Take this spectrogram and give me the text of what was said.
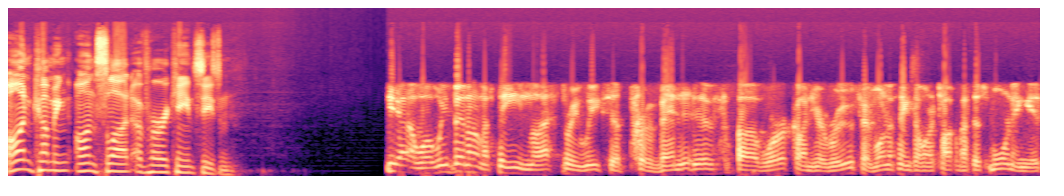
oncoming onslaught of hurricane season. Yeah, well, we've been on a theme the last three weeks of preventative uh, work on your roof, and one of the things I want to talk about this morning is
